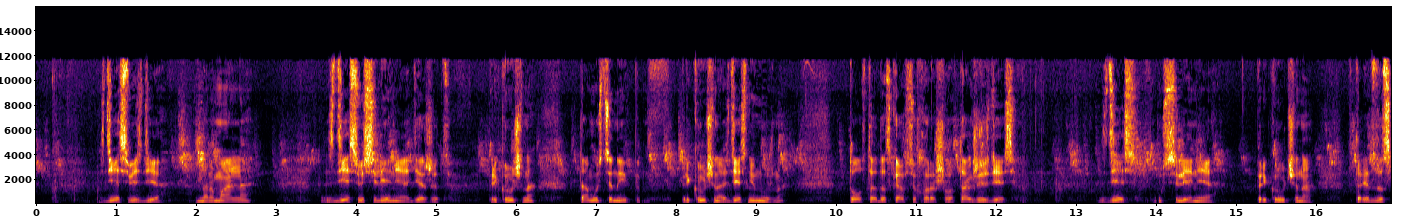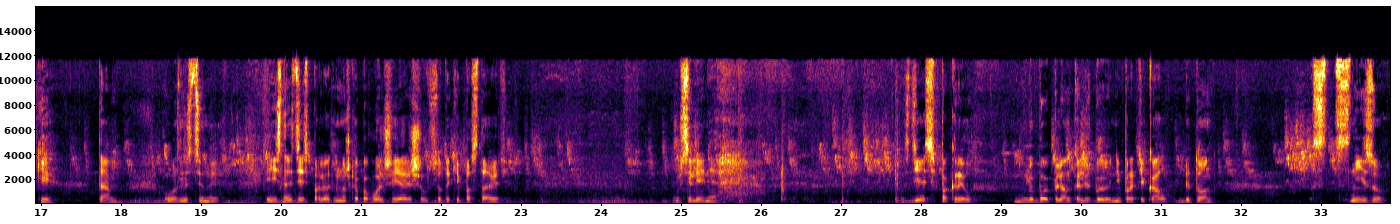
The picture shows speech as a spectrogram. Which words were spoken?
Здесь везде нормально. Здесь усиление держит прикручено. Там у стены прикручено, а здесь не нужно. Толстая доска, все хорошо. Также здесь. Здесь усиление прикручено в торец доски. Там возле стены. Единственное, здесь пролет немножко побольше. Я решил все-таки поставить усиление. Здесь покрыл ну, любой пленкой, лишь бы не протекал бетон. С снизу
